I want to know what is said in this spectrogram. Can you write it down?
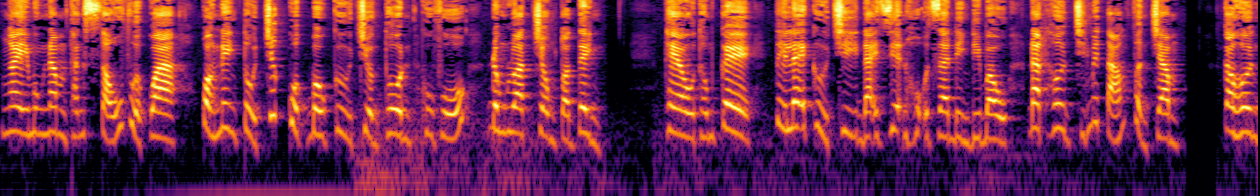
Ngày 5 tháng 6 vừa qua, Quảng Ninh tổ chức cuộc bầu cử trưởng thôn, khu phố đồng loạt trong toàn tỉnh. Theo thống kê, tỷ lệ cử tri đại diện hộ gia đình đi bầu đạt hơn 98%, cao hơn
